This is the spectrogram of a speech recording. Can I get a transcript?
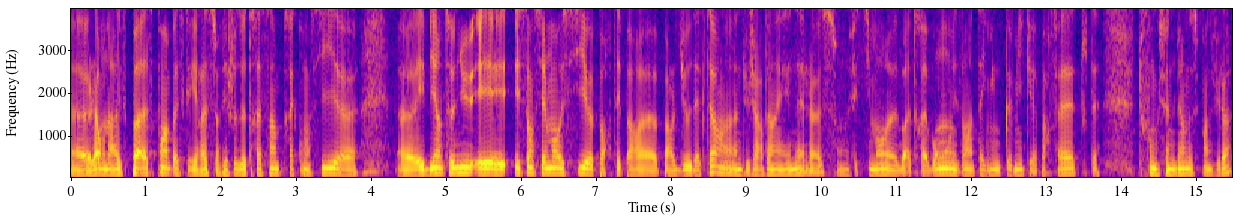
Euh, là, on n'arrive pas à ce point parce qu'il reste sur quelque chose de très simple, très concis euh, euh, et bien tenu, et essentiellement aussi porté par, par le duo d'acteurs. Hein, du Jardin et Enel sont effectivement bah, très bons, ils ont un timing comique parfait, tout, tout fonctionne bien de ce point de vue-là.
